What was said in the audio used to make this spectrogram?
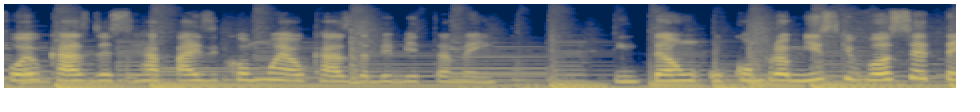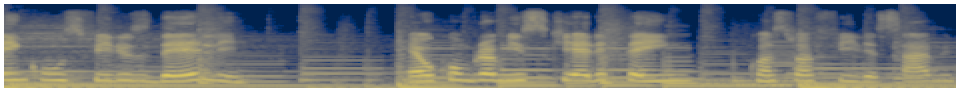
foi o caso desse rapaz e como é o caso da Bibi também. Então, o compromisso que você tem com os filhos dele é o compromisso que ele tem com a sua filha, sabe?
